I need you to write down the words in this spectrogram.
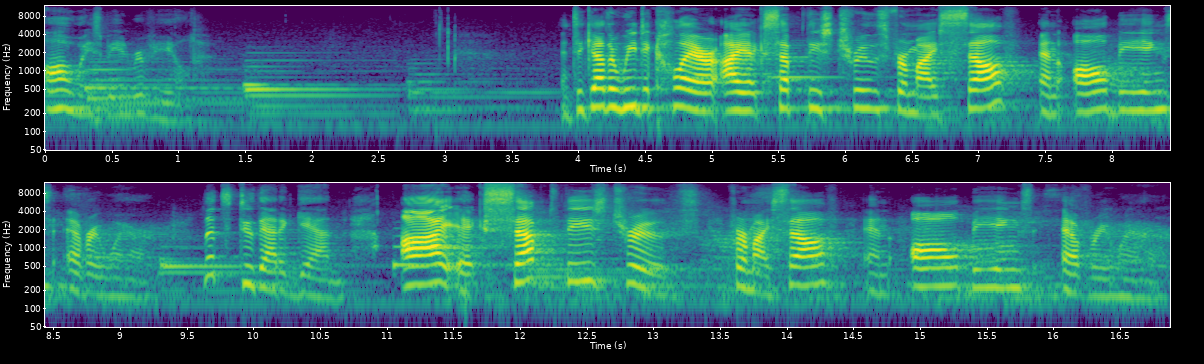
always being revealed. And together we declare, I accept these truths for myself and all beings everywhere. Let's do that again. I accept these truths for myself and all beings everywhere.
